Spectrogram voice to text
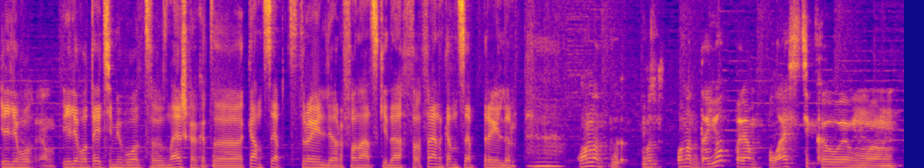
Или, вот, прям... или вот этими вот, знаешь, как это, концепт-трейлер фанатский, да, фэн-концепт-трейлер. Он, от, он отдает прям пластиковым, эм,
